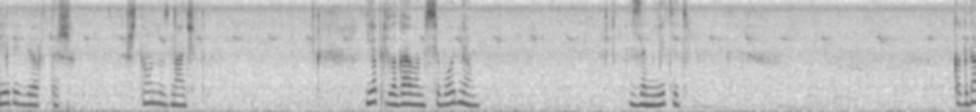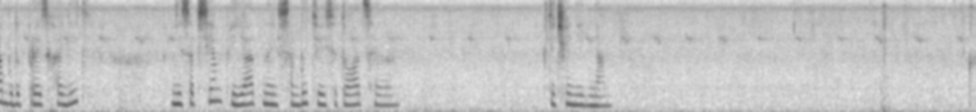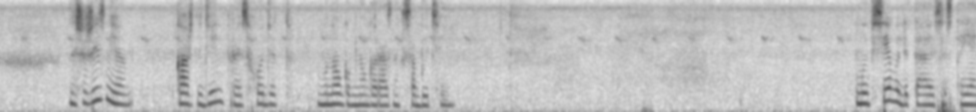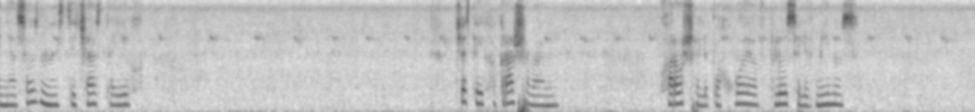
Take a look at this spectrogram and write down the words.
перевертыш. Что оно значит? Я предлагаю вам сегодня заметить, когда будут происходить не совсем приятные события и ситуации в течение дня. В нашей жизни каждый день происходит много-много разных событий. Мы все, вылетая из состояния осознанности, часто их часто их окрашиваем в хорошее или плохое, в плюс или в минус,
